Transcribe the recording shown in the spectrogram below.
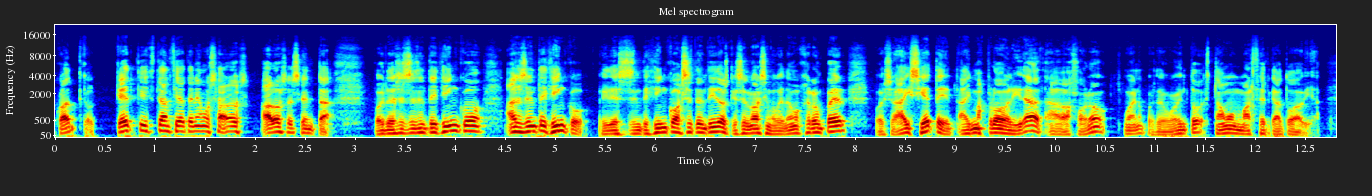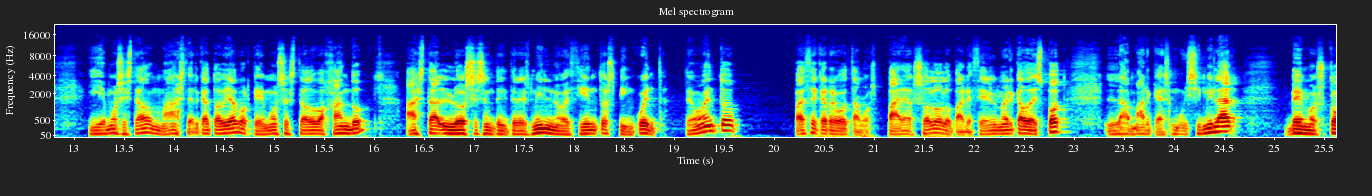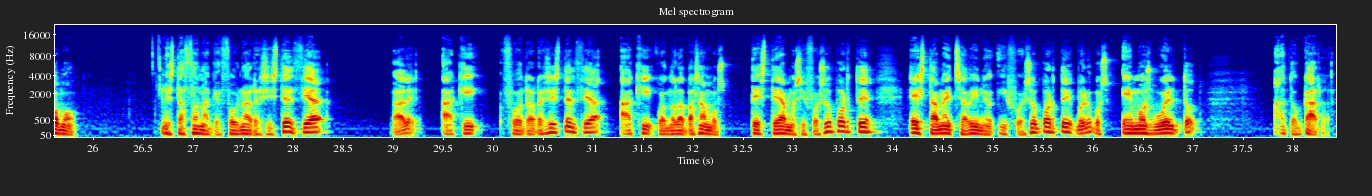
¿qué distancia tenemos a los, a los 60? Pues de 65 a 65 y de 65 a 72, que es el máximo que tenemos que romper, pues hay 7, hay más probabilidad, abajo no. Bueno, pues de momento estamos más cerca todavía y hemos estado más cerca todavía porque hemos estado bajando hasta los 63.950. De momento, parece que rebotamos. Para, solo lo parece. En el mercado de spot la marca es muy similar. Vemos cómo esta zona que fue una resistencia, ¿vale? Aquí fue otra resistencia. Aquí cuando la pasamos testeamos y fue soporte. Esta mecha vino y fue soporte. Bueno, pues hemos vuelto a tocarla.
